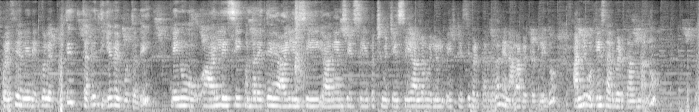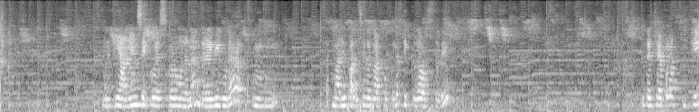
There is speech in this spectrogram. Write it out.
స్పైసీ అనేది ఎక్కువ లేకపోతే కర్రీ తీయగైపోతుంది. అయిపోతుంది నేను ఆయిల్ వేసి కొందరైతే ఆయిల్ వేసి ఆనియన్స్ వేసి పచ్చిమిర్చి వేసి అల్లం వెల్లుల్లి పేస్ట్ వేసి పెడతారు కదా నేను అలా పెట్టట్లేదు. అన్నీ ఒకేసారి పెడతా ఉన్నాను. మనకి ఆనియన్స్ ఎక్కువ వేసుకోవడం వలన గ్రేవీ కూడా మరి మరీ పల్చగా కాకుండా థిక్గా వస్తుంది. ఇంకా చేపలకి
